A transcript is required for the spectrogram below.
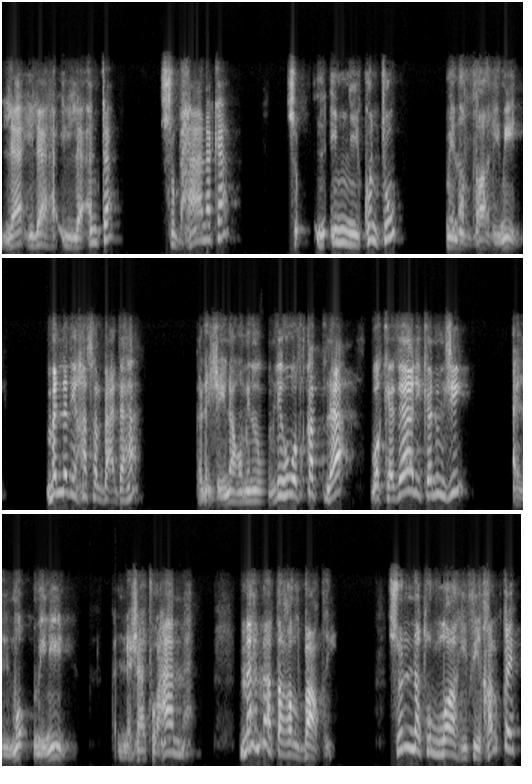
لا إله إلا أنت سبحانك إني كنت من الظالمين. ما الذي حصل بعدها؟ فنجيناه من الغم هو فقط؟ لا. وكذلك ننجي المؤمنين. النجاة عامة. مهما طغى الباطل سنة الله في خلقه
